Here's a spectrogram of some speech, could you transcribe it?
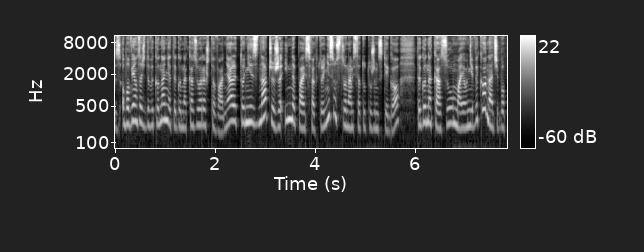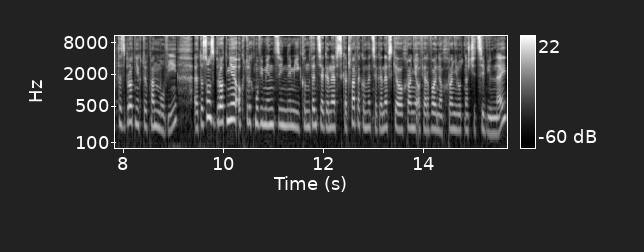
zobowiązać do wykonania tego nakazu aresztowania, ale to nie znaczy, że inne państwa, które nie są stronami statutu rzymskiego, tego nakazu mają nie wykonać, bo te zbrodnie, o których pan mówi, e, to są zbrodnie, o których mówi innymi konwencja genewska, czwarta konwencja genewska o ochronie ofiar wojny, ochronie ludności cywilnej,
